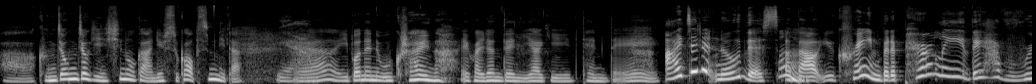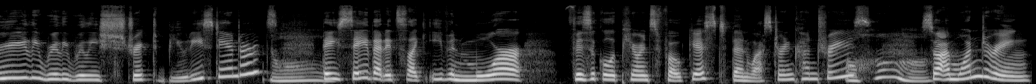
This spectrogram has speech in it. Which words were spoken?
아, 긍정적인 신호가 아닐 수가 없습니다. Yeah. 예, 이번에는 우크라이나에 관련된 이야기일 텐데. I didn't know this about Ukraine, but apparently they have really, really, really strict beauty standards. They say that it's like even more physical appearance focused than Western countries. So I'm wondering,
